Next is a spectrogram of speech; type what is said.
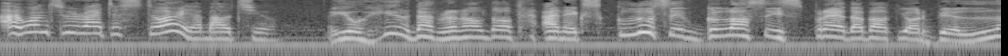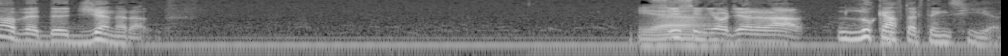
I want to write a story about you. You hear that, Ronaldo? An exclusive glossy spread about your beloved general. Yeah. Si, Senor General. Look after things here.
